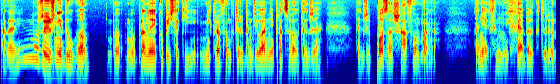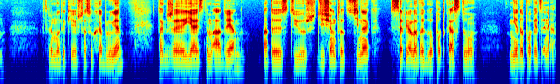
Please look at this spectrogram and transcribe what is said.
ale może już niedługo, bo, bo planuję kupić taki mikrofon, który będzie ładnie pracował także, także poza szafą, a, a nie jak ten mój hebel, którym, którym od jakiegoś czasu hebluję. Także ja jestem Adrian, a to jest już dziesiąty odcinek serialowego podcastu Nie do powiedzenia.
